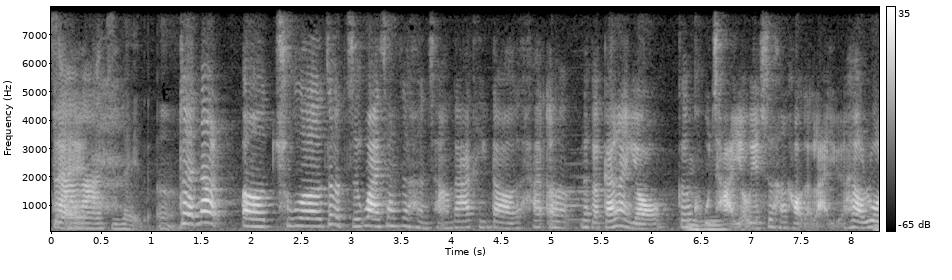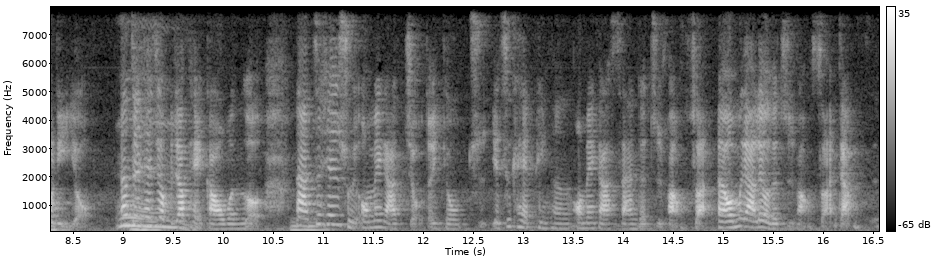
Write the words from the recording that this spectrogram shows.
沙拉之类的，嗯，对。那呃除了这个之外，像是很常大家听到它呃那个橄榄油跟苦茶油也是很好的来源，还有洛里油，那这些就比较可以高温了。那这些是属于 omega 九的油脂，也是可以平衡 omega 三的脂肪酸，呃 omega 六的脂肪酸这样子。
